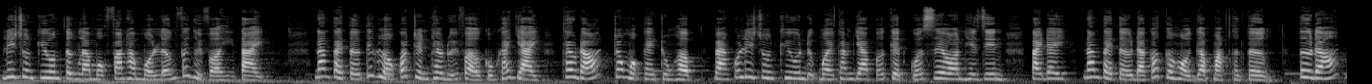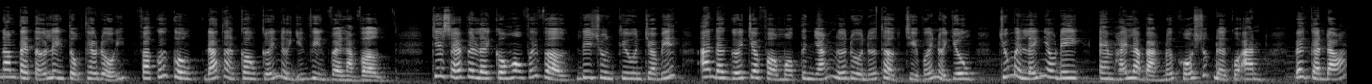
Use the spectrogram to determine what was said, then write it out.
Lee Sun Kyun từng là một fan hâm mộ lớn với người vợ hiện tại. Nam tài tử tiết lộ quá trình theo đuổi vợ cũng khá dài. Theo đó, trong một ngày trùng hợp, bạn của Lee Sun Kyun được mời tham gia vở kịch của Seon Hye Jin. Tại đây, nam tài tử đã có cơ hội gặp mặt thần tượng. Từ đó, nam tài tử liên tục theo đuổi và cuối cùng đã thành công cưới nữ diễn viên về làm vợ. Chia sẻ về lời cầu hôn với vợ, Lee Sun Kyun cho biết anh đã gửi cho vợ một tin nhắn nửa đùa nửa thật chỉ với nội dung Chúng mình lấy nhau đi, em hãy là bạn nỗi khổ suốt đời của anh. Bên cạnh đó,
